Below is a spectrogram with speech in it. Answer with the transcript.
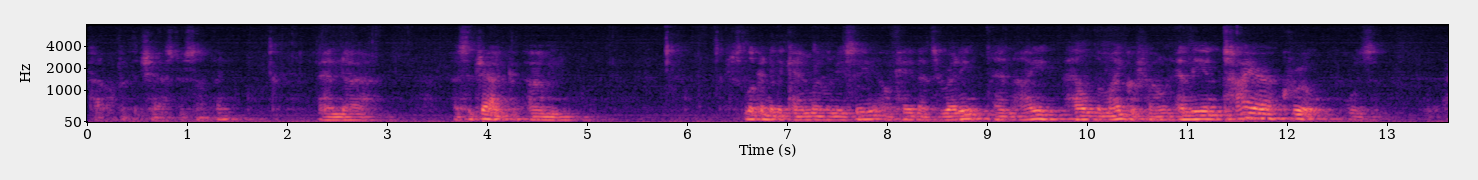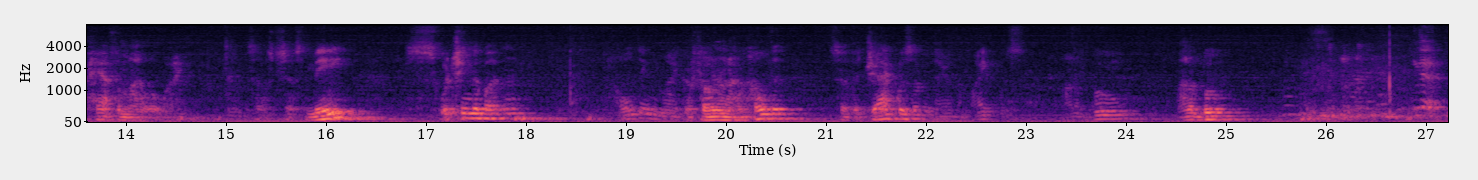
cut off at the chest or something. And uh, I said, Jack, um, just look into the camera, let me see. Okay, that's ready. And I held the microphone, and the entire crew was half a mile away. So it's just me switching the button, holding the microphone, and I would hold it so the Jack was over there, and the mic was on a boom, on a boom.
